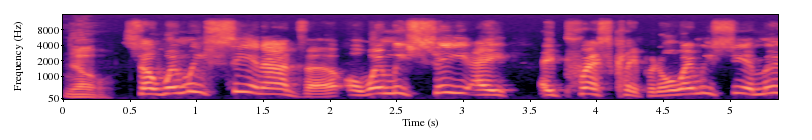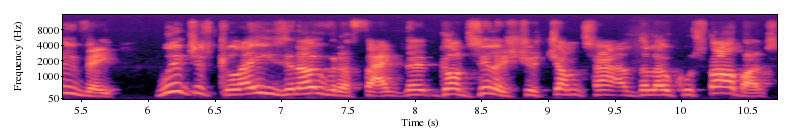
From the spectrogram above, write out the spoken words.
No. So when we see an advert or when we see a, a press clipping or when we see a movie, we're just glazing over the fact that Godzilla's just jumped out of the local Starbucks.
